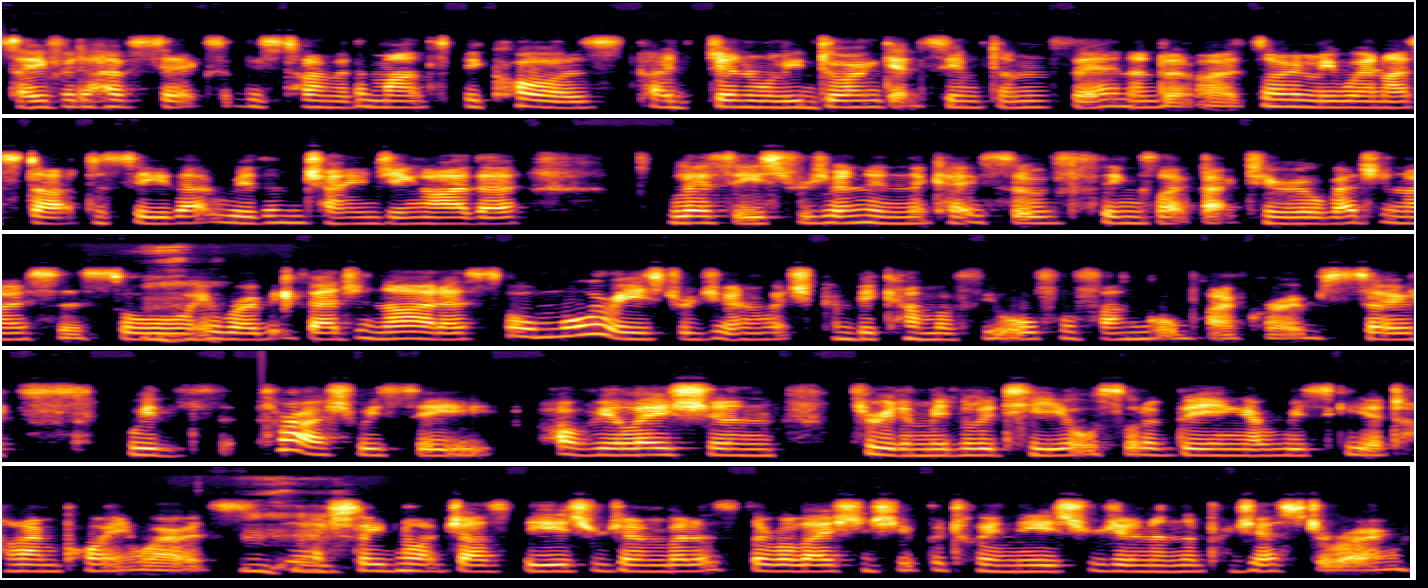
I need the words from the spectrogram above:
safer to have sex at this time of the month because I generally don't get symptoms then. And it's only when I start to see that rhythm changing either less estrogen in the case of things like bacterial vaginosis or mm-hmm. aerobic vaginitis, or more estrogen, which can become a fuel for fungal microbes. So, with thrush, we see ovulation through to mid luteal sort of being a riskier time point where it's mm-hmm. actually not just the estrogen, but it's the relationship between the estrogen and the progesterone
